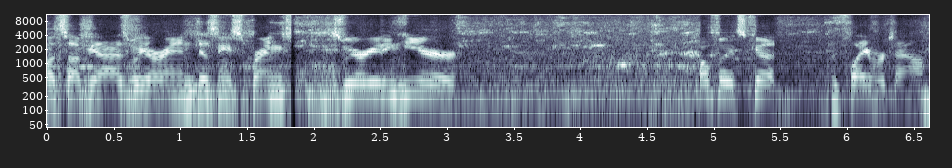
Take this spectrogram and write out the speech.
What's up, guys? We are in Disney Springs. We are eating here. Hopefully, it's good in Flavor Town.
